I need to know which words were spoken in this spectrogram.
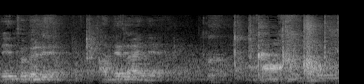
ベっトベレアデで。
